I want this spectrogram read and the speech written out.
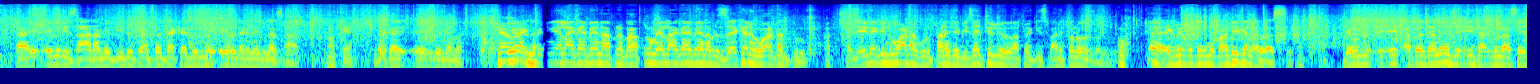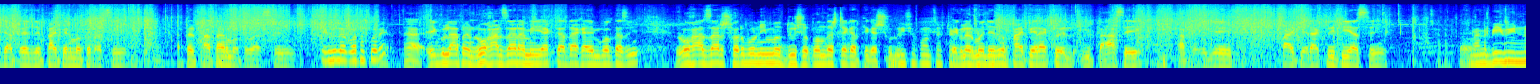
এগুলি ঝাড় আমি ভিডিওতে আপনার দেখাই দিন এই যে দেখেন এগুলা ঝাড়। ওকে দেখাই এইগুলি না খেয়াল রাখবেন। লাগাবেন আপনার বাথরুমে লাগাবেন আপনার যেখানে ওয়াটার প্রুফ আচ্ছা। এটা কিন্তু ওয়াটার প্রুফ পানিতে ভিজাই চলেও আপনার কিছু পানি তলেও চলবে হ্যাঁ এগুলোর মধ্যে কিন্তু মাল্টি কালারও আছে। আচ্ছা। যেমন আপনারা জানেন যে এই দাগগুলো আছে যে আপনার যে পাইপের মতন আছে আচ্ছা। আপনার পাতার মতো আছে। এগুলো কত করে? হ্যাঁ এগুলো আপনার লোহার জার আমি একটা দেখাই আমি বলতেছি লোহার জার সর্বনিম্ন দুইশো পঞ্চাশ টাকা থেকে শুরু। এগুলোর মধ্যে পাইপের একটা আছে আপনার যে পাইপের আকৃতি আছে। মানে বিভিন্ন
